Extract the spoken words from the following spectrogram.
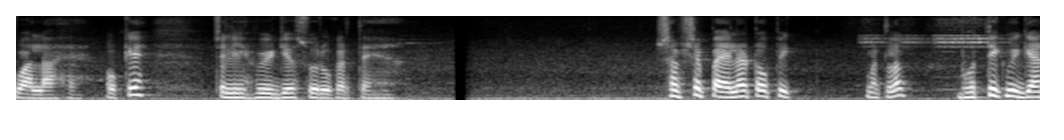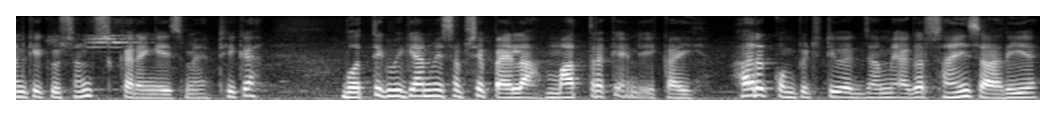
वाला है। ओके चलिए वीडियो शुरू करते हैं। सबसे पहला टॉपिक मतलब भौतिक विज्ञान के क्वेश्चंस करेंगे इसमें, ठीक है? भौतिक विज्ञान में सबसे पहला मात्रक एंड इकाई। हर कॉम्पिटिटिव एग्ज़ाम में अगर साइंस आ रही है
